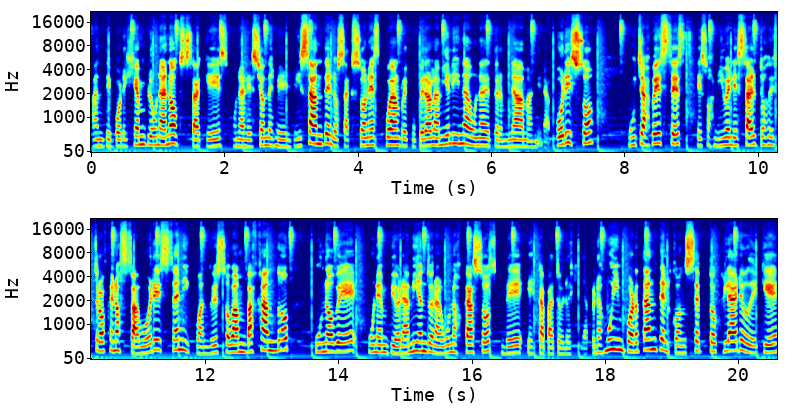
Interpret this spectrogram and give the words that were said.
ante, por ejemplo, una noxa, que es una lesión desmielizante, los axones puedan recuperar la mielina de una determinada manera. Por eso, muchas veces esos niveles altos de estrógenos favorecen y cuando eso van bajando, uno ve un empeoramiento en algunos casos de esta patología. Pero es muy importante el concepto claro de que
